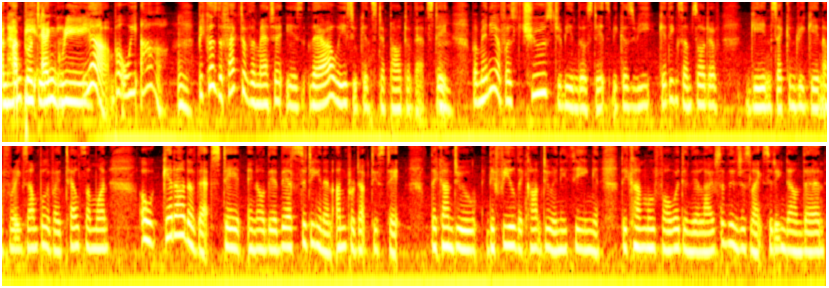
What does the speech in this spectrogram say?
unhappy, angry Yeah, but we are. Mm. Because the fact of the matter is, there are ways you can step out of that state. Mm. But many of us choose to be in those states because we getting some sort of gain, secondary gain. Now, for example, if I tell someone, "Oh, get out of that state," you know, they're they're sitting in an unproductive state. They can't do. They feel they can't do anything, and they can't move forward in their lives. So they're just like sitting down there and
